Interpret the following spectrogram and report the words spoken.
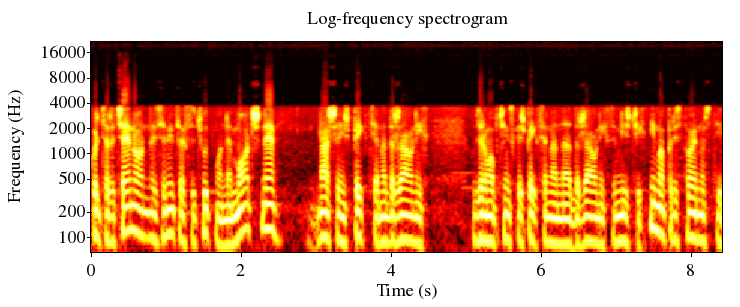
Kot rečeno, na jesenicah se čutimo nemočne, naša inšpekcija na državnih oziroma občinska inšpekcija na, na državnih zemljiščih nima pristojnosti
